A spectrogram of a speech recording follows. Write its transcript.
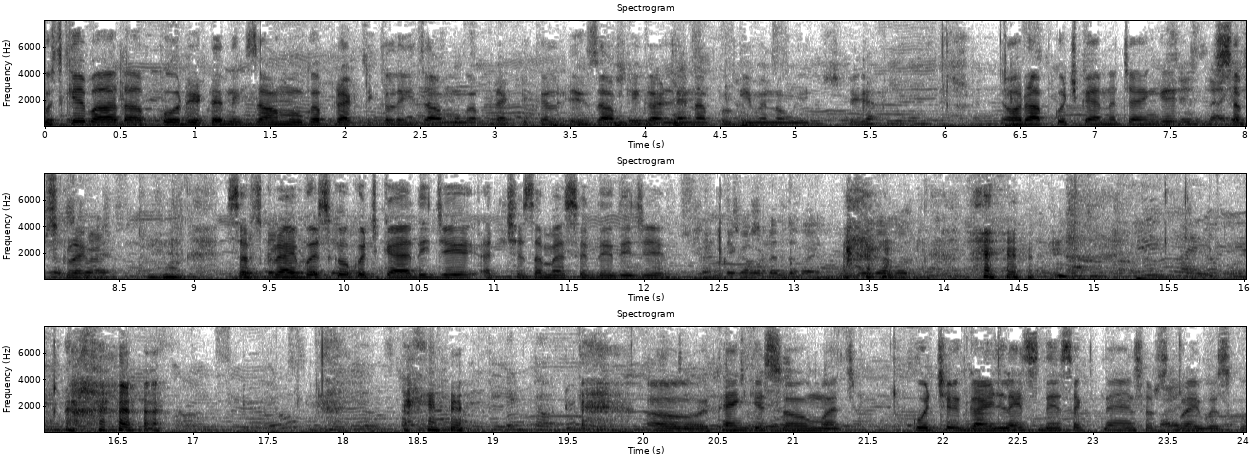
उसके बाद आपको रिटर्न एग्ज़ाम होगा प्रैक्टिकल एग्ज़ाम होगा। प्रैक्टिकल एग्ज़ाम की गाइडलाइन आपको गिवन होगी, ठीक है? और आप कुछ कहना चाहेंगे? सब्सक्राइब सब्सक्राइबर्स को कुछ कह दीजिए, अच्छे सा मैसेज दे दीजिए। थैंक यू सो मच कुछ गाइडलाइंस दे सकते हैं सब्सक्राइबर्स को?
